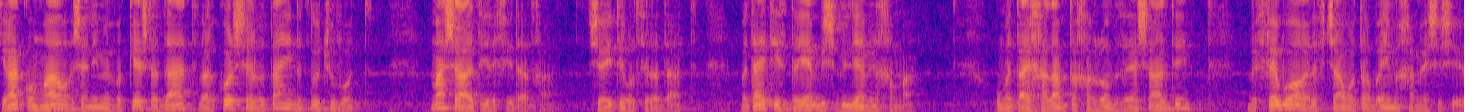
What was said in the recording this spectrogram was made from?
כי רק אומר שאני מבקש לדעת ועל כל שאלותיי יינתנו תשובות. מה שאלתי לפי דעתך? שהייתי רוצה לדעת. מתי תסתיים בשבילי המלחמה? ומתי חלמת חלום זה? שאלתי. בפברואר 1945 השיב.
